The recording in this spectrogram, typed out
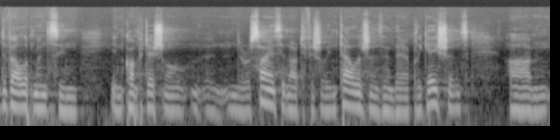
developments in in computational uh, neuroscience and artificial intelligence and their applications. Um,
